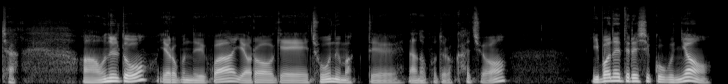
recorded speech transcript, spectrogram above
자, 아, 오늘도 여러분들과 여러 개의 좋은 음악들 나눠보도록 하죠. 이번에 들으실 곡은요.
